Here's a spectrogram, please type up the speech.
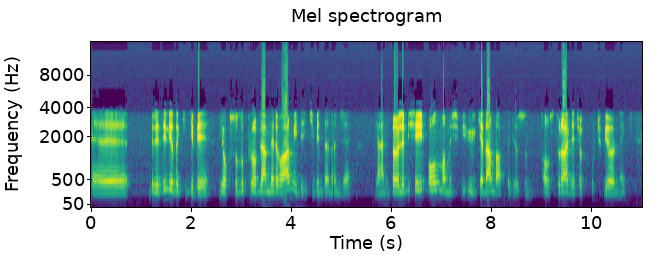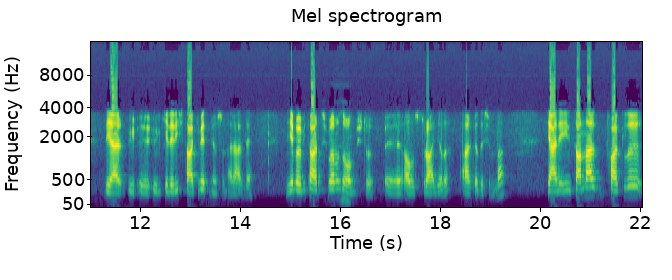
e, Brezilya'daki gibi yoksulluk problemleri var mıydı 2000'den önce? Yani böyle bir şey olmamış bir ülkeden bahsediyorsun. Avustralya çok uç bir örnek. Diğer e, ülkeleri hiç takip etmiyorsun herhalde diye böyle bir tartışmamız olmuştu e, Avustralyalı arkadaşımla. Yani insanlar farklı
